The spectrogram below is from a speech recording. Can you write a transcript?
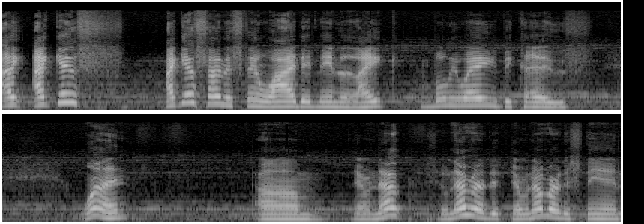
I I guess I guess I understand why they didn't like Bully Ray because one, um, they will never they'll never they will never understand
